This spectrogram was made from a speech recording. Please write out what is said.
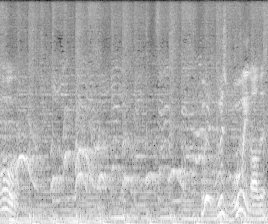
Oh. Who, who's wooing all this?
